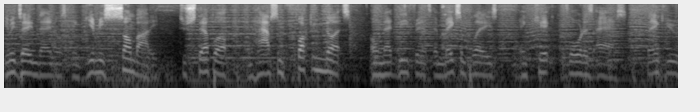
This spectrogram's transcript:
give me Jayden Daniels, and give me somebody to step up and have some fucking nuts on that defense and make some plays and kick Florida's ass. Thank you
